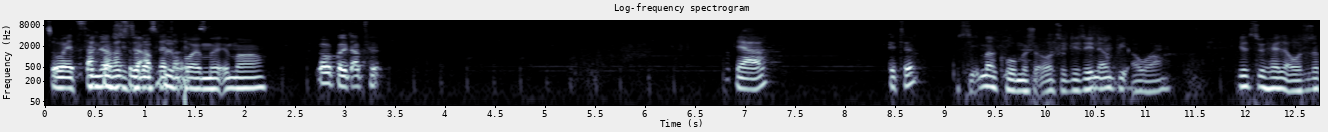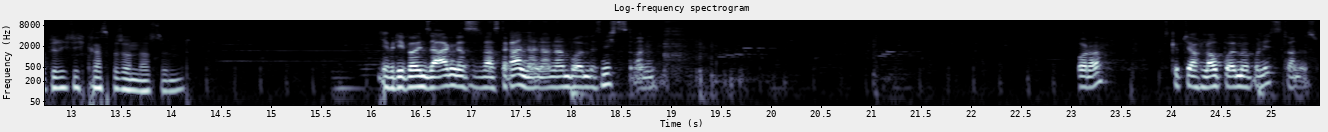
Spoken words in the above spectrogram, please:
So, jetzt sag mal was über das Wetter. Jetzt. Apfelbäume immer. Oh, Goldapfel. Ja. Bitte? Dass die immer komisch aussehen. Die sehen irgendwie aua. Viel zu hell aus, als ob die richtig krass besonders sind. Ja, aber die wollen sagen, dass es was dran. An anderen Bäumen ist nichts dran. Oder? Es gibt ja auch Laubbäume, wo nichts dran ist.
